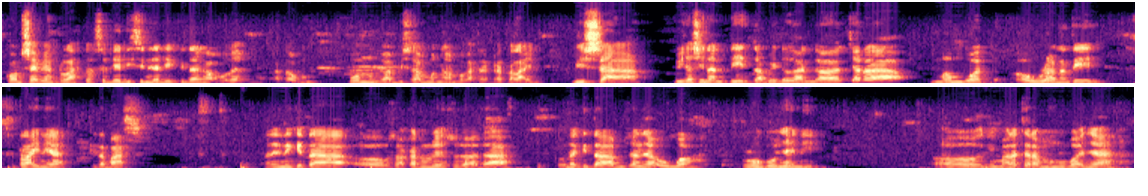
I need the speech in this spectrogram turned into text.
konsep yang telah tersedia di sini jadi kita nggak boleh ataupun nggak bisa menambah kata-kata lain. Bisa, bisa sih nanti, tapi dengan uh, cara membuat uh, ulang nanti setelah ini ya kita bahas. Nah ini kita uh, usahakan dulu yang sudah ada. Kemudian kita misalnya ubah logonya ini. Uh, gimana cara mengubahnya?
